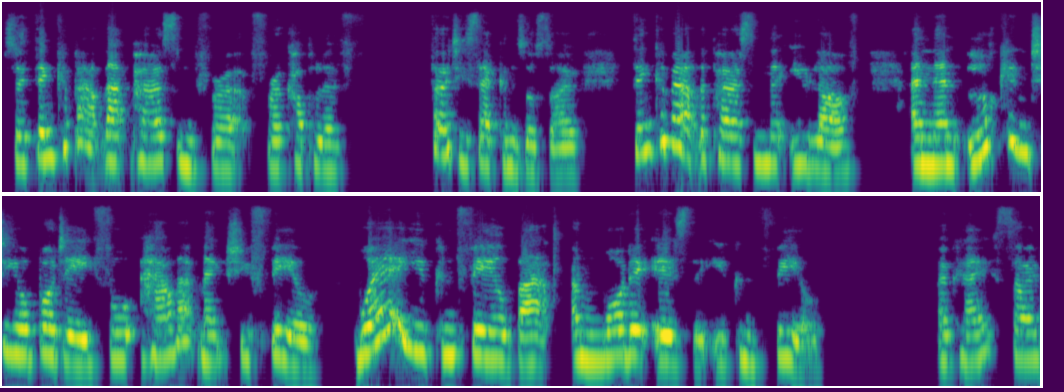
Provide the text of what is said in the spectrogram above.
so think about that person for a, for a couple of 30 seconds or so. Think about the person that you love and then look into your body for how that makes you feel, where you can feel that and what it is that you can feel. Okay, so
